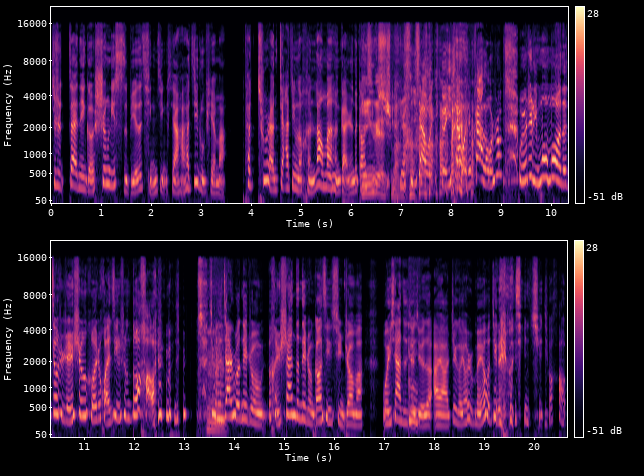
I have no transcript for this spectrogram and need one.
就是在那个生离死别的情景下哈，他纪录片嘛，他突然加进了很浪漫、很感人的钢琴曲，一下我对一下我就尬了，我说我说这里默默的就是人声和这环境声多好啊，就就是加入了那种很煽的那种钢琴曲，你知道吗？我一下子就觉得，哎呀，这个要是没有这个钢琴曲就好了。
